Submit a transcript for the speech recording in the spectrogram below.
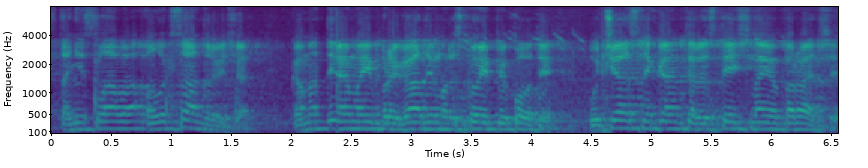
Станіслава Олександровича, командира моєї бригади морської піхоти, учасника терористичної операції.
